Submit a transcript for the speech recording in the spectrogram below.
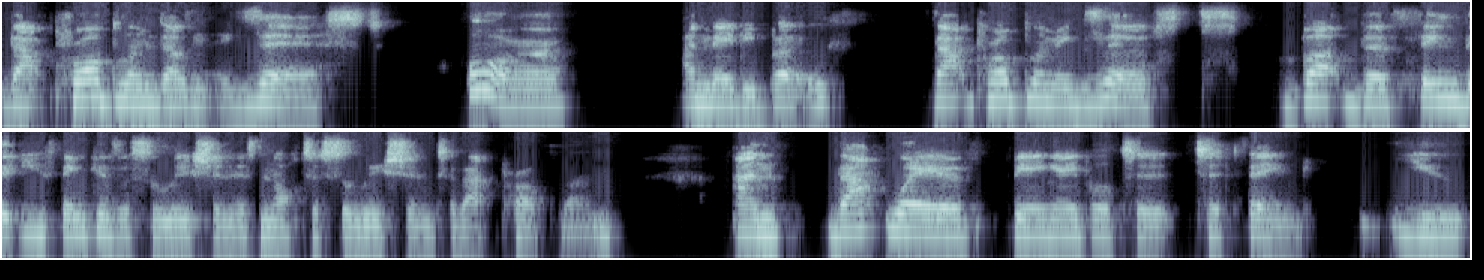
that problem doesn't exist or and maybe both that problem exists but the thing that you think is a solution is not a solution to that problem and that way of being able to to think you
